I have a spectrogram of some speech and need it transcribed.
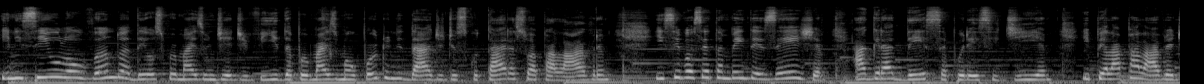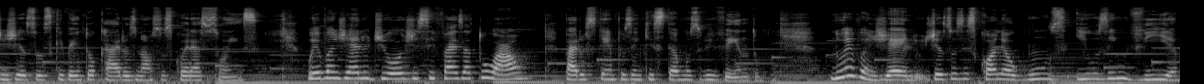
Inicio louvando a Deus por mais um dia de vida, por mais uma oportunidade de escutar a Sua palavra. E se você também deseja, agradeça por esse dia e pela palavra de Jesus que vem tocar os nossos corações. O Evangelho de hoje se faz atual para os tempos em que estamos vivendo. No Evangelho, Jesus escolhe alguns e os envia.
